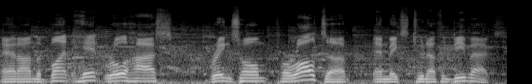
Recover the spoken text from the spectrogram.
And on the bunt hit, Rojas brings home Peralta and makes 2 0 D backs.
